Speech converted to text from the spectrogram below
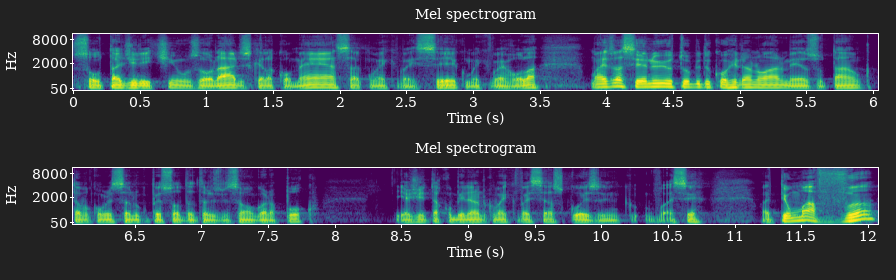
soltar direitinho os horários que ela começa, como é que vai ser, como é que vai rolar. Mas vai ser no YouTube do Corrida no Ar mesmo, tá? Eu tava conversando com o pessoal da transmissão agora há pouco. E a gente está combinando como é que vai ser as coisas. Vai, ser, vai ter uma van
